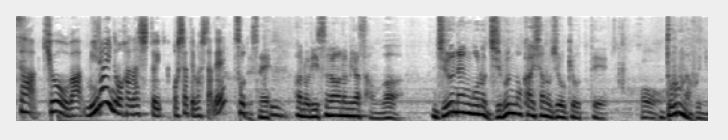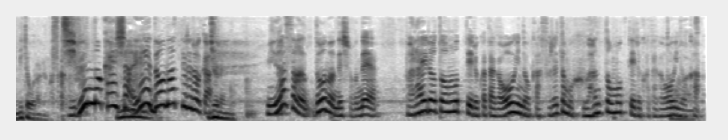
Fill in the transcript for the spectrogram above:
さあ今日は未来のお話とおっしゃってましたね。そうですね、うん、あのリスナーの皆さんは10年後の自分の会社の状況ってどんなふうに見ておられますか？自分の会社、うん、えー、どうなってるのか。10年後。皆さんどうなんでしょうねバラ色と思っている方が多いのかそれとも不安と思っている方が多いのか、ね、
